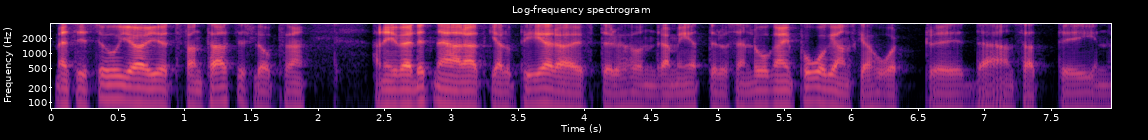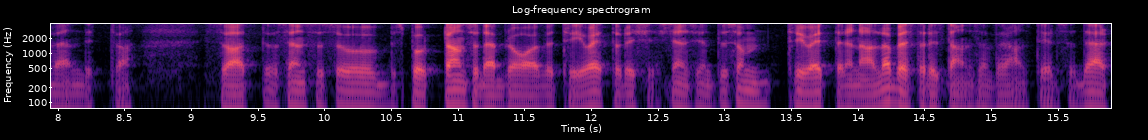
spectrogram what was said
Men Sisu gör ju ett fantastiskt lopp. För han är ju väldigt nära att galoppera efter 100 meter. Och sen låg han ju på ganska hårt eh, där han satt invändigt. Va? Så att, och sen så, så spurtade han så där bra över 3 och 1. Och det känns ju inte som 3 och 1 är den allra bästa distansen för hans del. Så där,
